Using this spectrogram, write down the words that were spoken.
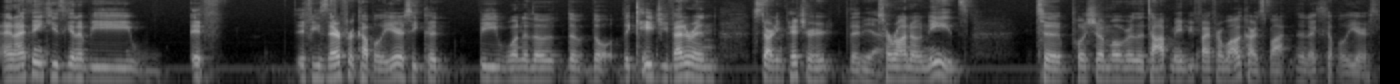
and I think he's going to be if if he's there for a couple of years, he could be one of the the, the, the cagey veteran starting pitcher that Yeah. Toronto needs to push him over the top, maybe fight for a wild card spot in the next couple of years.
